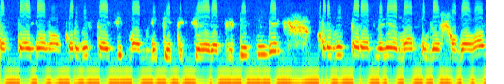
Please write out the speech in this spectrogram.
такталбаган кыргыз тажик мамлекеттик чек ара тилкесинде кыргыз тарап менен макулдашылбаган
